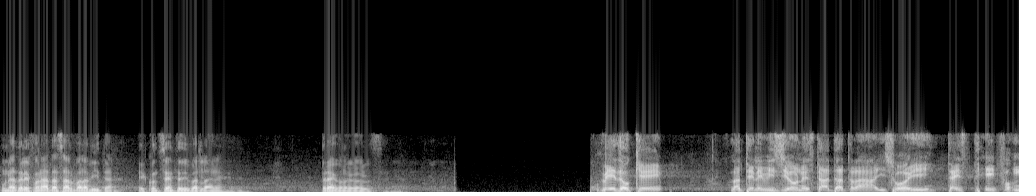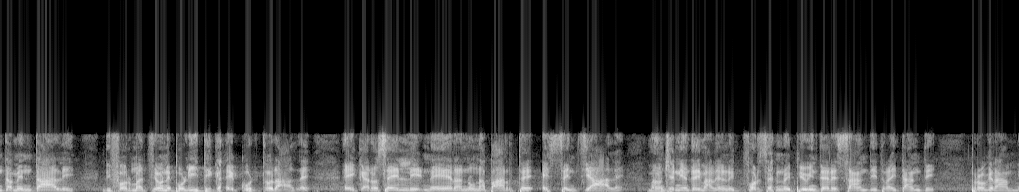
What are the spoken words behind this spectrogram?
Una telefonata salva la vita e consente di parlare. Prego, onorevole Russi. Vedo che la televisione è stata tra i suoi testi fondamentali di formazione politica e culturale e i caroselli ne erano una parte essenziale, ma non c'è niente di male, forse erano i più interessanti tra i tanti programmi.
